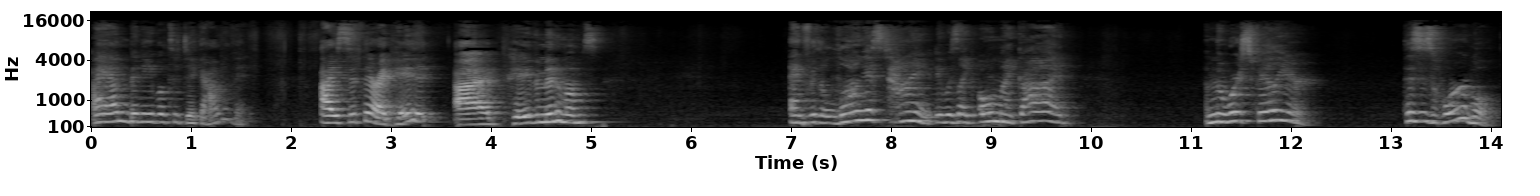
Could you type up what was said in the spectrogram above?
I hadn't been able to dig out of it. I sit there, I pay it, I pay the minimums. And for the longest time, it was like, oh my God, I'm the worst failure. This is horrible.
